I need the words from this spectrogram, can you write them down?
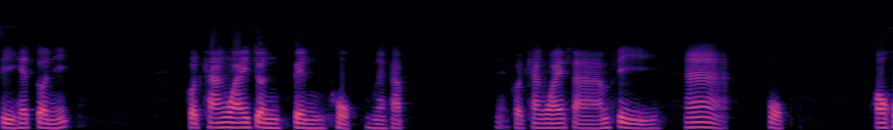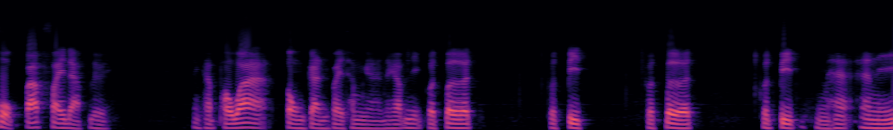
CH ตัวนี้ กดค้างไว้จนเป็น 6 นะครับเนี่ยกดค้างไว้ 3 4 5 6 พอ 6 ปั๊บไฟดับเลยนะครับ เพราะว่าตรงกันไฟทำงานนะครับนี่กดเปิด กดปิด กดเปิด กดปิดนะฮะอันนี้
